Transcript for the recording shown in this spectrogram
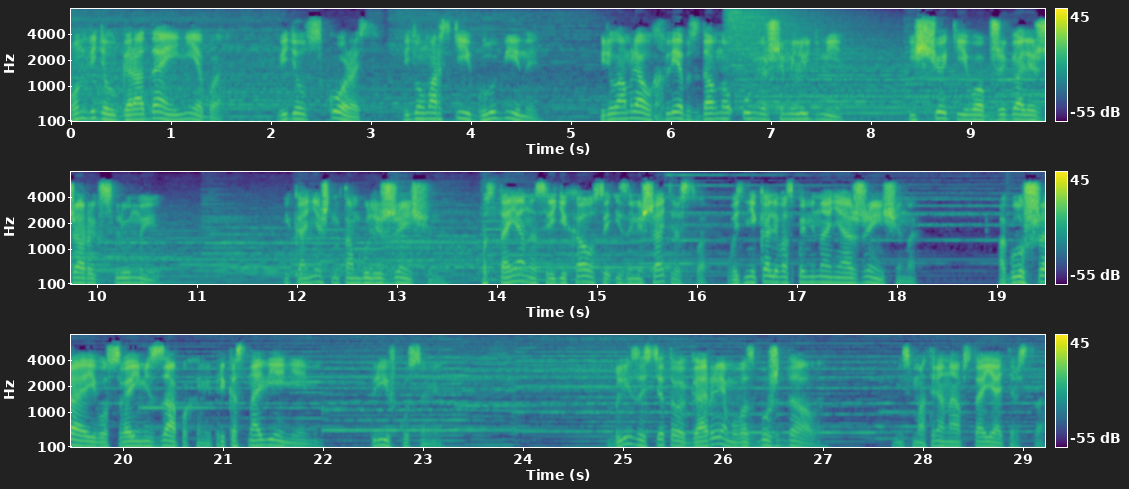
Он видел города и небо, видел скорость, видел морские глубины, переломлял хлеб с давно умершими людьми, и щеки его обжигали жар слюны. И, конечно, там были женщины. Постоянно среди хаоса и замешательства возникали воспоминания о женщинах, оглушая его своими запахами, прикосновениями, привкусами. Близость этого гарема возбуждала, несмотря на обстоятельства.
